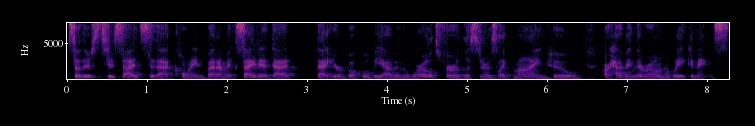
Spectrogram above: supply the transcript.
so there's two sides to that coin, but I'm excited that that your book will be out in the world for listeners like mine who are having their own awakenings.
